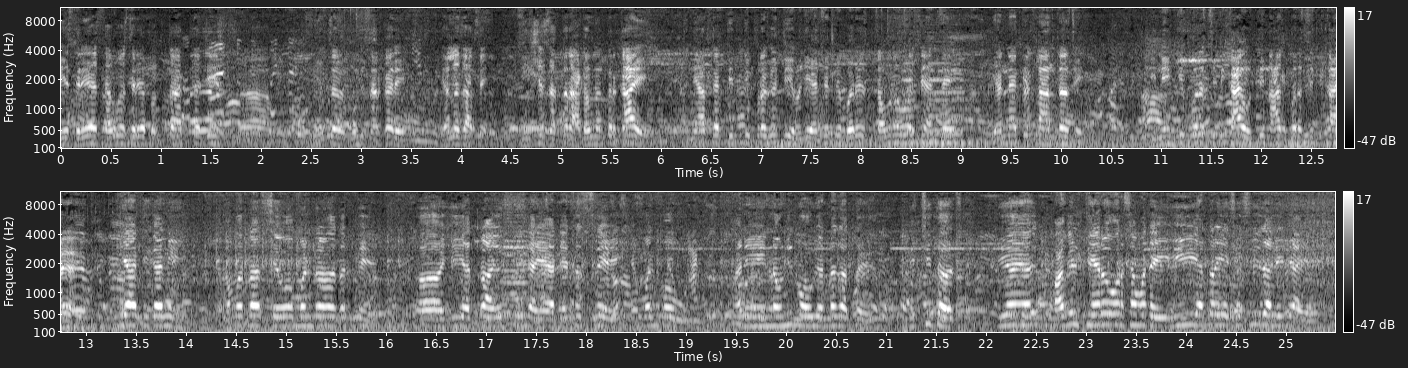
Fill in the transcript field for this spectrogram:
हे श्रेय सर्व श्रेय फक्त आत्ता जे याचं मोदी सरकार आहे याला जाते तीनशे सत्तर हटवल्यानंतर काय आहे? आणि आता तितकी प्रगती म्हणजे याच्यातले बरेच चौदा वर्ष यांचे यांना तिथला अंदाज आहे. नेमकी परिस्थिती काय होती आणि आज परिस्थिती काय आहे? या ठिकाणी अमरनाथ सेवा मंडळातर्फे ही यात्रा आयोजित केली आहे. आणि याचं श्रेय हेमंत भाऊ आणि नवनीत भाऊ यांना जात आहे. निश्चितच मागील तेरा वर्षामध्ये ही यात्रा यशस्वी झालेली आहे.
